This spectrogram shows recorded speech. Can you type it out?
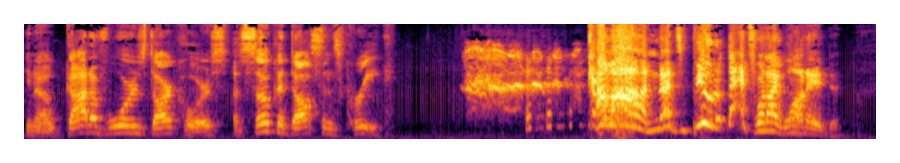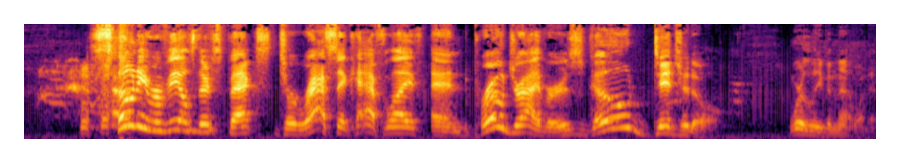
you know, God of War's Dark Horse, Ahsoka Dawson's Creek. Come on, that's beautiful. That's what I wanted. Sony reveals their specs, Jurassic Half Life, and Pro Drivers go digital. We're leaving that one in.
